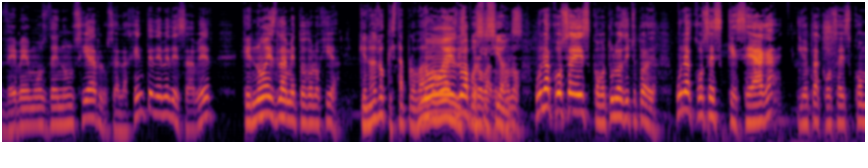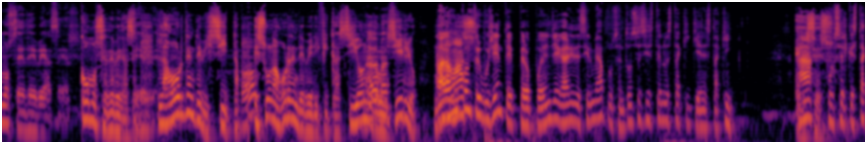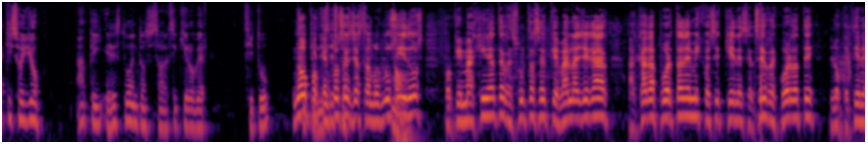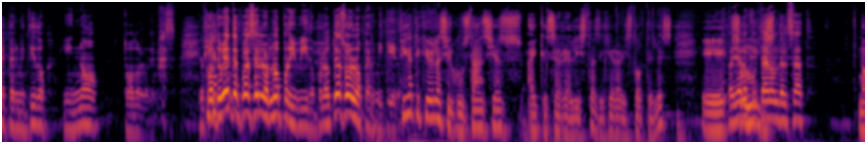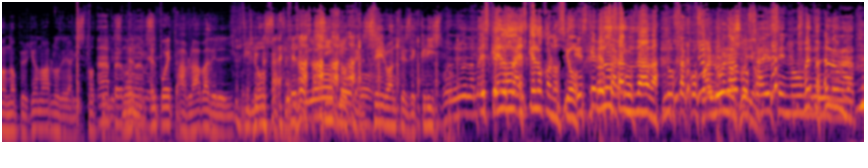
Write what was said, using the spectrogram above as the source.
debemos denunciarlo. O sea, la gente debe de saber que no es la metodología. Que no es lo que está aprobado No en es lo aprobado. no, no. Una cosa es, como tú lo has dicho todavía, una cosa es que se haga y otra cosa es cómo se debe hacer. ¿Cómo se debe de hacer? La orden de visita es una orden de verificación de Nada más. domicilio. Nada Para un más. contribuyente, pero pueden llegar y decirme, ah, pues entonces si este no está aquí, ¿quién está aquí? ah, eso. pues el que está aquí soy yo. Ah, ok, eres tú, entonces ahora sí quiero ver si tú... No, porque entonces esto. ya estamos lucidos, porque imagínate, resulta ser que van a llegar a cada puerta de México a decir quién es el ser, recuérdate lo que tiene permitido y no todo lo demás. El Fíjate- contribuyente puede hacer lo no prohibido, por la autoridad solo lo permitido. Fíjate que hoy las circunstancias hay que ser realistas, dijera Aristóteles. eh, Pero ya son lo quitaron del SAT. No, no, pero yo no hablo de Aristóteles. Ah, no, perdóname. el, El poeta. Hablaba del filósofo El del siglo tercero antes de Cristo. Bueno, yo la- Es que, nos lo, es que lo conoció. Es que nos lo saludaba. Nos acostumbramos a ese nombre Fue tu un alumno. rato.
